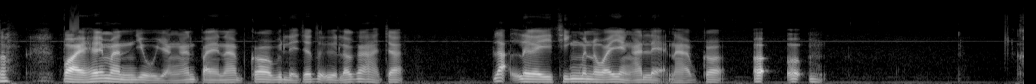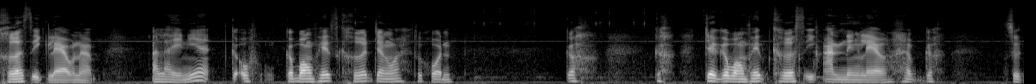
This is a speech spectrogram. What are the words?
ต้องปล่อยให้มันอยู่อย่างนั้นไปนะครับ ก็วิลเลจเจอร์ตัวอื่นแล้วก็อาจจะละเลยทิ้งมันเอาไว้อย่างนั้นแหละนะครับ ก็ เออเออเคิร์สอีกแล้วนะครับ อะไรเนี่ยก็โอ้กระบองเพชรเคิร์สจังวะทุกคน ก็ก็เจอกระบองเพชรเคิร์สอีกอันหนึ่งแล้วนะครับก็ สุด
